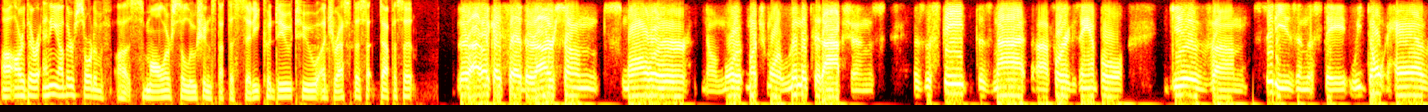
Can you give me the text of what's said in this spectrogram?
Uh, are there any other sort of uh, smaller solutions that the city could do to address this deficit? There, like I said, there are some smaller, you know, more much more limited options. As the state does not, uh, for example, give um, cities in the state, we don't have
